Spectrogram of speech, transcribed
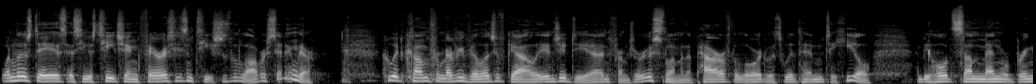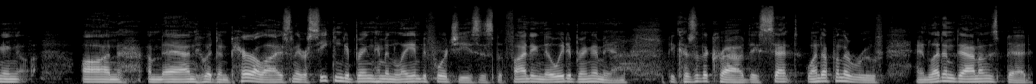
One of those days, as he was teaching, Pharisees and teachers of the law were sitting there, who had come from every village of Galilee and Judea and from Jerusalem, and the power of the Lord was with him to heal. And behold, some men were bringing on a man who had been paralyzed, and they were seeking to bring him and lay him before Jesus, but finding no way to bring him in because of the crowd, they sent, went up on the roof and let him down on his bed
